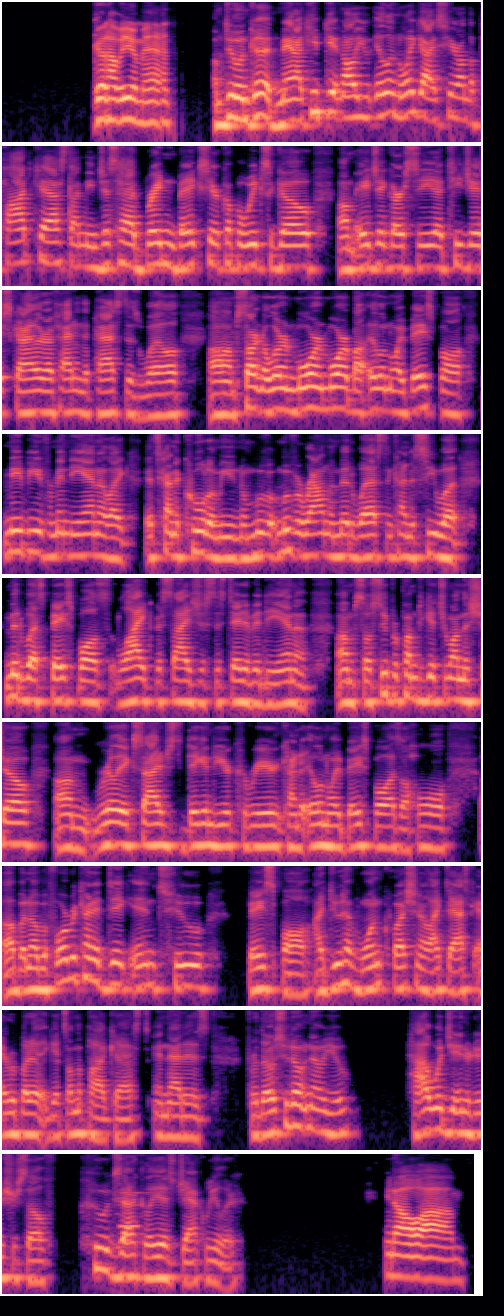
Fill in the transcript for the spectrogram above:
Good. How are you, man? I'm doing good, man. I keep getting all you Illinois guys here on the podcast. I mean, just had Braden Bakes here a couple weeks ago, um, AJ Garcia, TJ Schuyler, I've had in the past as well. Um, I'm starting to learn more and more about Illinois baseball. Me being from Indiana, like it's kind of cool to me, you know, move move around the Midwest and kind of see what Midwest baseball's like besides just the state of Indiana. Um, so super pumped to get you on the show. Um, really excited just to dig into your career and kind of Illinois baseball as a whole. Uh, but no, before we kind of dig into baseball, I do have one question I like to ask everybody that gets on the podcast, and that is for those who don't know you, how would you introduce yourself? Who exactly is Jack Wheeler? You know, um,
